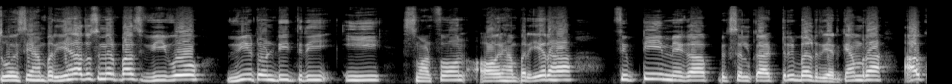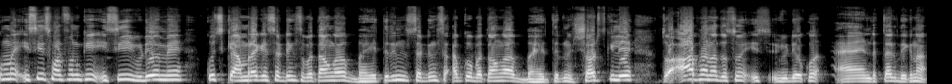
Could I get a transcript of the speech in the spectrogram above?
तो वैसे यहाँ पर यह रहा दोस्तों मेरे पास Vivo V twenty three E smartphone और यहाँ पर यह रहा 50 मेगापिक्सल का ट्रिपल रियर कैमरा आपको मैं इसी स्मार्टफ़ोन की इसी वीडियो में कुछ कैमरा के सेटिंग्स बताऊँगा, बेहतरीन सेटिंग्स आपको बताऊँगा, बेहतरीन शॉट्स के लिए। तो आप है ना दोस्तों इस वीडियो को एंड तक देखना।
